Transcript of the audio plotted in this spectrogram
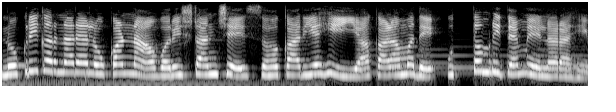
नोकरी करणाऱ्या लोकांना वरिष्ठांचे सहकार्यही या काळामध्ये उत्तमरित्या मिळणार आहे.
